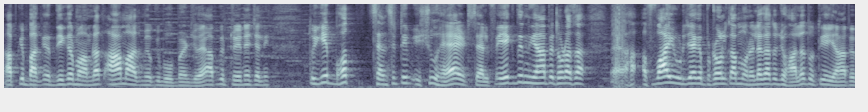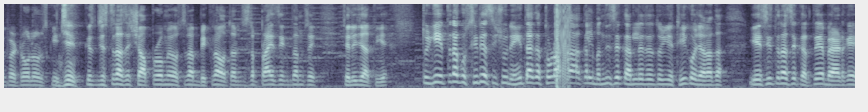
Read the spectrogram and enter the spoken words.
آپ کے باقی دیگر معاملات عام آدمیوں کی موومنٹ جو ہے، آپ کی ٹرینیں چلیں تو یہ بہت سینسٹیو ایشو ہے اٹ سیلف ایک دن یہاں پہ تھوڑا سا افواہ اٹھ جائے کہ پیٹرول کم ہونے لگا تو جو حالت ہوتی ہے یہاں پہ پیٹرول اور اس کی جی۔ جس طرح سے شاپروں میں اس طرح بک رہا ہوتا ہے جس طرح پرائز ایک دم سے چلی جاتی ہے۔ تو یہ اتنا کوئی سیریس ایشو نہیں تھا۔ اگر تھوڑا سا عقل بندی سے کر لیتے تو یہ ٹھیک ہو جانا تھا۔ یہ اسی طرح سے کرتے ہیں بیٹھ کے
